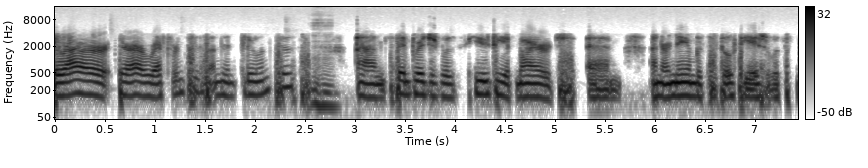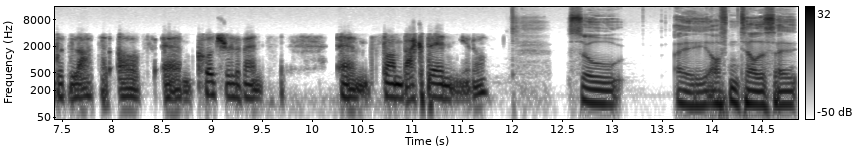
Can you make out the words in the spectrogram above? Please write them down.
there are there are references and influences. Mhm. And St. Bridget was hugely admired, um, and her name was associated with with lots of um, cultural events um, from back then. You know. So I often tell this uh,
